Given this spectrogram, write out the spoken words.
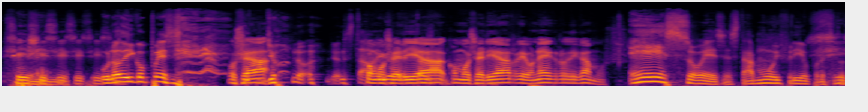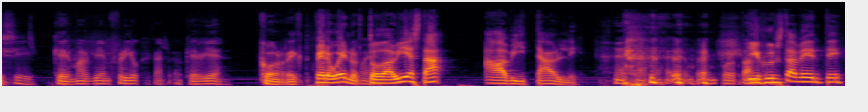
Sí, sí, en- sí, sí, sí. uno sí. digo pues, O sea, yo no, yo no estaba como sería, entonces. como sería Río Negro, digamos. Eso es, está muy frío por sí, eso. sí, que es más bien frío que, bien. Correcto. Pero bueno, Bueno. todavía está habitable. Muy importante. Y justamente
